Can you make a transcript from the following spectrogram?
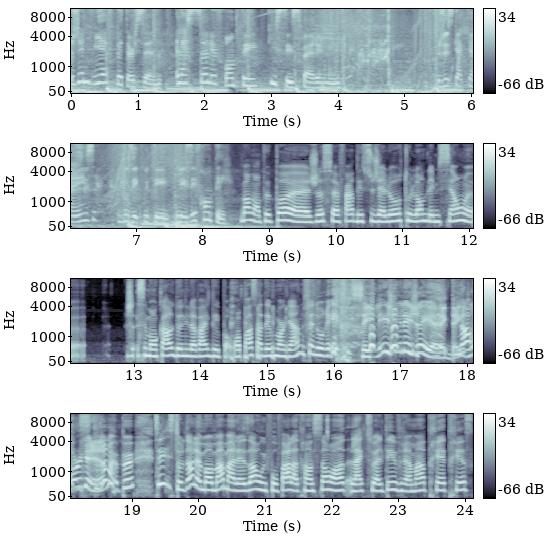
Geneviève Peterson, la seule effrontée qui sait se faire aimer. Jusqu'à 15, vous écoutez Les effrontés. Bon, mais on peut pas euh, juste faire des sujets lourds tout le long de l'émission. Euh, c'est mon call, Denis Lévesque des pauvres. On passe à Dave Morgan. Fais nourrir. C'est léger, léger avec Dave non, c'est Morgan. toujours un peu. Tu sais, c'est tout le temps le moment malaisant où il faut faire la transition entre l'actualité vraiment très triste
